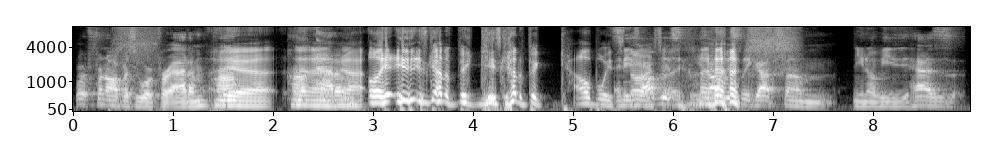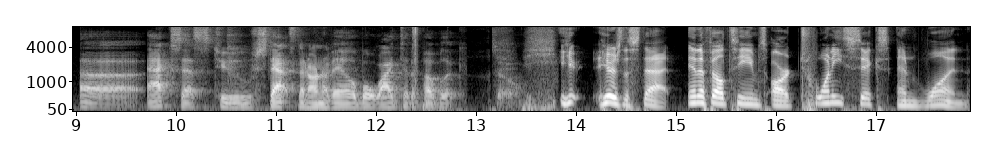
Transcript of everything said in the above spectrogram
What front office you work for? Adam? Huh? Yeah, Huh, uh, Adam? yeah. Well, he, he's got a big he's got a big cowboy and he's star. so- he's obviously got some you know he has uh, access to stats that aren't available wide to the public so Here- here's the stat: NFL teams are 26 and one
